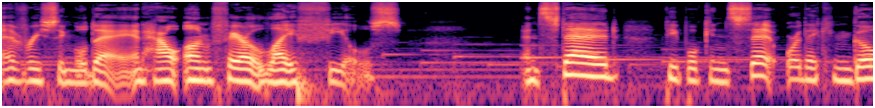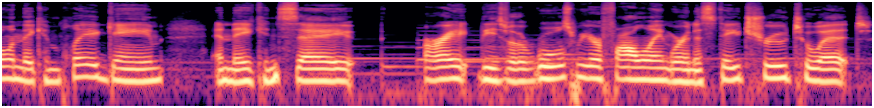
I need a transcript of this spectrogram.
every single day and how unfair life feels. Instead, people can sit or they can go and they can play a game and they can say, All right, these are the rules we are following. We're going to stay true to it.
